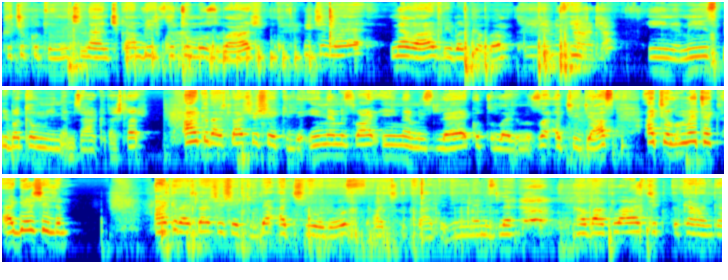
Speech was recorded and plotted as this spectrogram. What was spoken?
küçük kutunun içinden çıkan bir kutumuz var. İçine ne var bir bakalım. İğnemiz nerede? iğnemiz bir bakalım iğnemize arkadaşlar. Arkadaşlar şu şekilde iğnemiz var. İğnemizle kutularımızı açacağız. Açalım ve tekrar görüşelim. Arkadaşlar şu şekilde açıyoruz. Açtık zaten iğnemizle. Kabaklar çıktı kanka.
